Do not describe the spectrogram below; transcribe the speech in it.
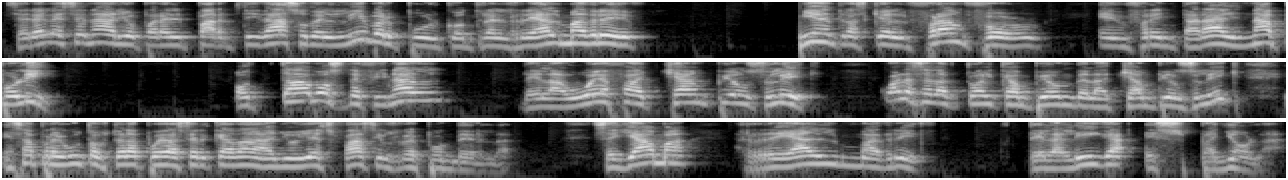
será el escenario para el partidazo del Liverpool contra el Real Madrid, mientras que el Frankfurt enfrentará al Napoli octavos de final de la UEFA Champions League. ¿Cuál es el actual campeón de la Champions League? Esa pregunta usted la puede hacer cada año y es fácil responderla. Se llama Real Madrid de la Liga Española.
